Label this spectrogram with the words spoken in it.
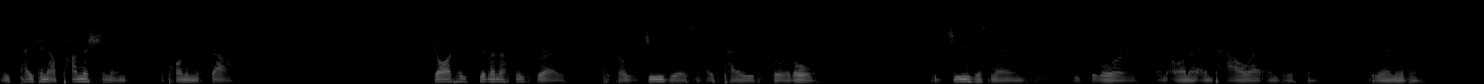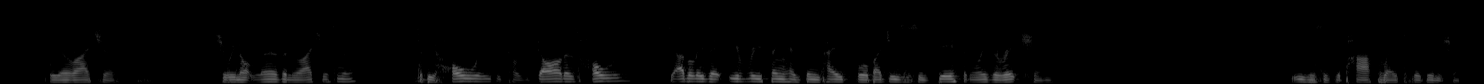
and he's taken our punishment upon himself. God has given us his grace because Jesus has paid for it all. To Jesus' name be glory and honor and power and blessing forever and ever. We are righteous. Should we not live in righteousness? To be holy because God is holy? See, I believe that everything has been paid for by Jesus' death and resurrection. Jesus is the pathway to redemption.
